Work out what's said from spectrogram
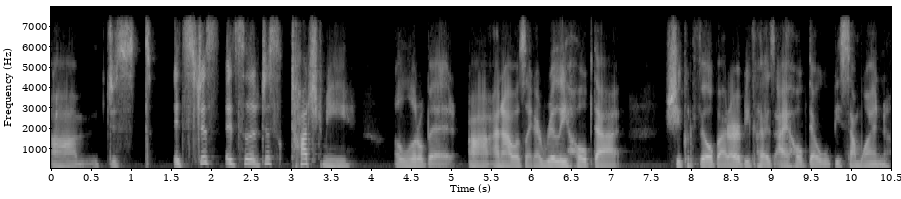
um just it's just it's uh, just touched me a little bit. Uh, and i was like i really hope that she could feel better because I hope there would be someone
